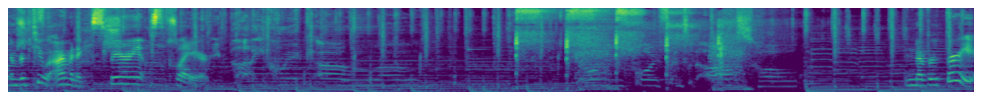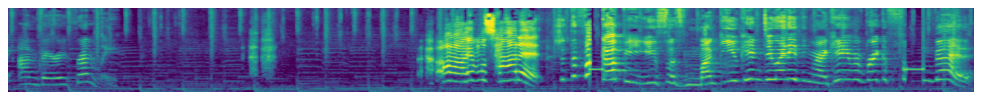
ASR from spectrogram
Number 2. I'm an experienced player. Number 3. I'm very friendly. Almost had it! Shut the fuck up, you useless monkey! You can't do anything right! I can't even break a fucking bed!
